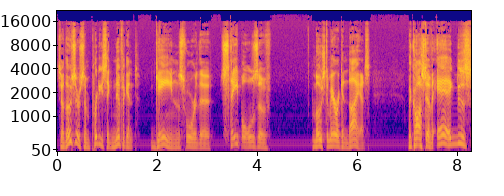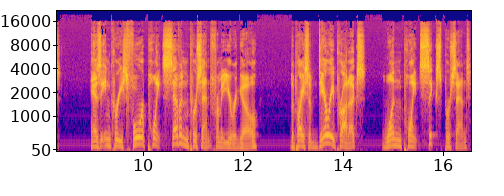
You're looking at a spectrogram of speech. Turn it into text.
So those are some pretty significant gains for the staples of most American diets. The cost of eggs has increased 4.7% from a year ago. The price of dairy products, 1.6%.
